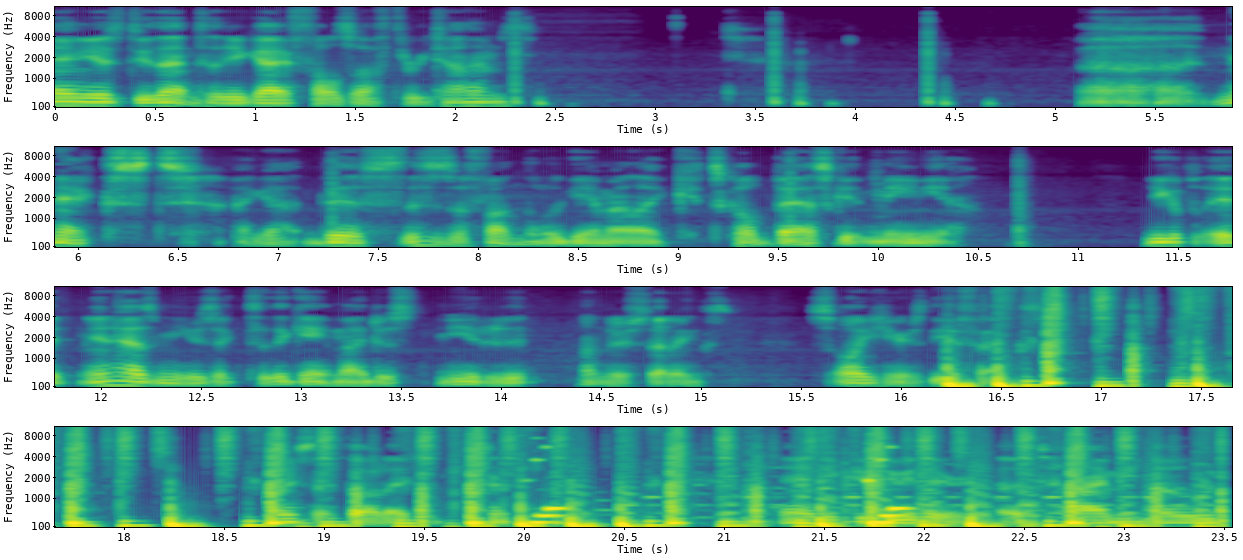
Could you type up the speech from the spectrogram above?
and you just do that until your guy falls off three times. Uh, next, I got this. This is a fun little game I like. It's called Basket Mania. You can play, it, it has music to the game. I just muted it under settings. So all you hear is the effects. At least I thought I did. and you could do either a time mode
